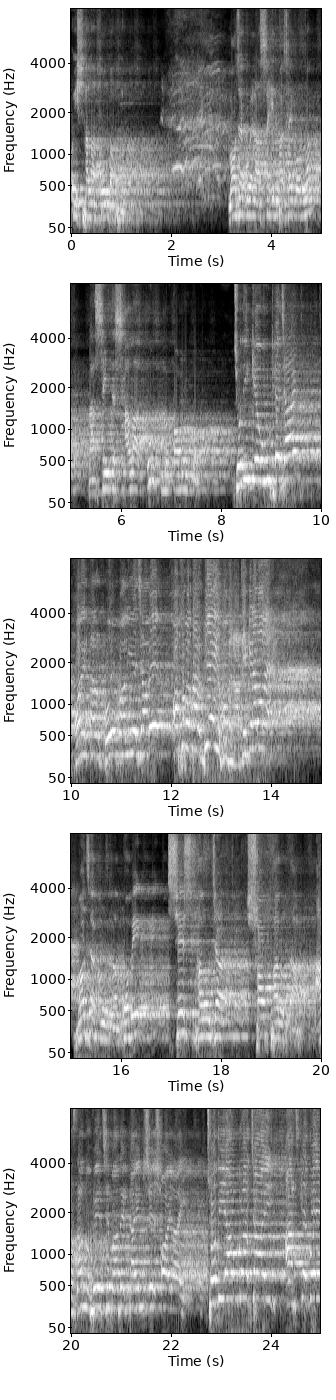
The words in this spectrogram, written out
ওই শালা বউ বাবা। মজা করে রাজশাহীর ভাষায় বললাম, রাজশাহীতে শালা খুব কমন কম। যদি কেউ উঠে যায়, হয় তার বউ পালিয়ে যাবে, অথবা তার বিয়েই হবে না, ঠিক না বলে? মজা করলাম, তবে শেষ ভালো যা, সব ভালো তা। আজান হয়েছে, মাদের টাইম শেষ হয় নাই। যদি আমরা চাই, আজকে তো এই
